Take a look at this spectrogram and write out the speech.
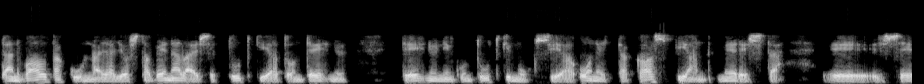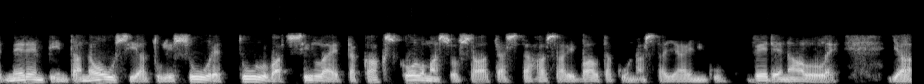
tämän valtakunnan ja josta venäläiset tutkijat on tehnyt tehnyt niin kuin tutkimuksia on, että Kaspian merestä e, se merenpinta nousi ja tuli suuret tulvat sillä, että kaksi kolmasosaa tästä Hasarin valtakunnasta jäi niin kuin veden alle. Ja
